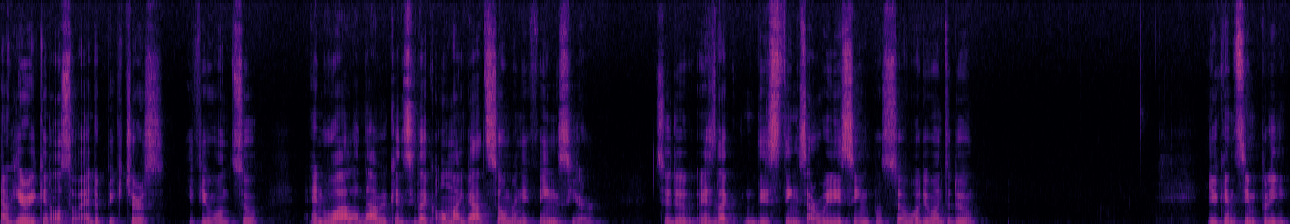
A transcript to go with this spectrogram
Now here you can also add the pictures if you want to and voila now you can see like oh my god so many things here to do. Is like these things are really simple. So what do you want to do? You can simply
